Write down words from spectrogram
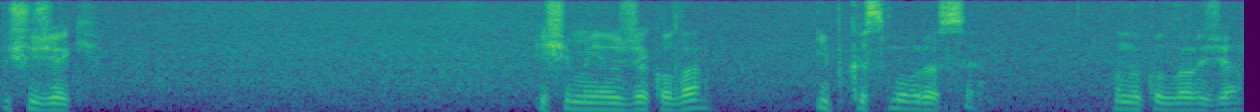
düşecek. İşime yarayacak olan ip kısmı burası. Bunu kullanacağım.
